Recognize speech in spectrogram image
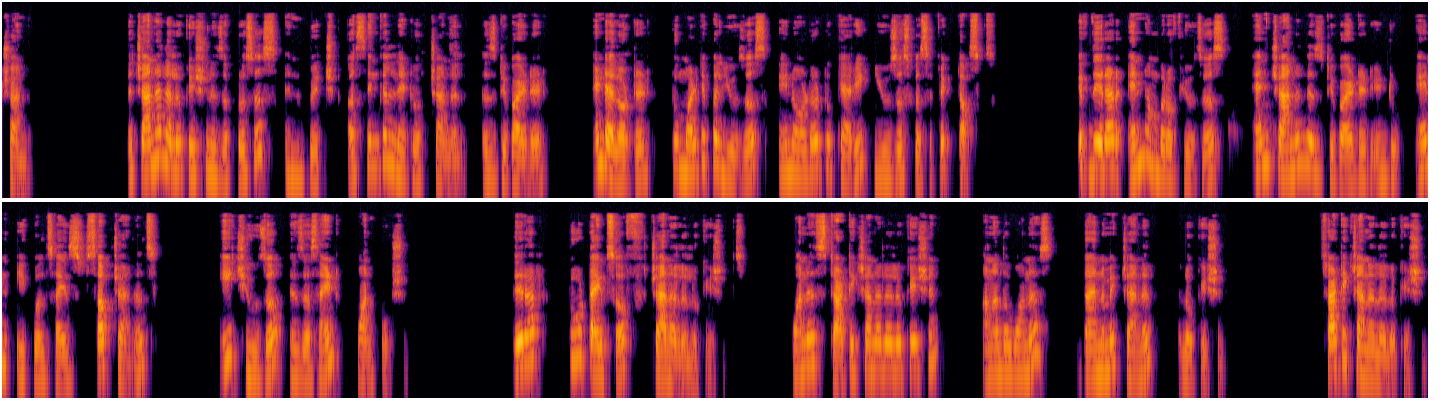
channel. The channel allocation is a process in which a single network channel is divided and allotted to multiple users in order to carry user specific tasks. If there are n number of users, n channel is divided into n equal sized subchannels. Each user is assigned one portion. There are two types of channel allocations. One is static channel allocation, another one is dynamic channel allocation. Static channel allocation.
